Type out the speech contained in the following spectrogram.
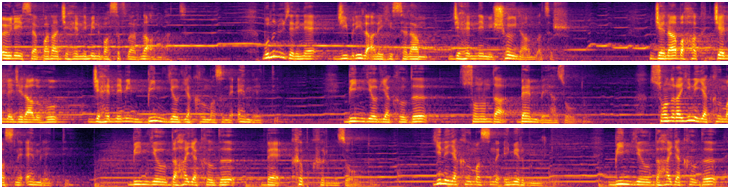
öyleyse bana cehennemin vasıflarını anlat. Bunun üzerine Cibril aleyhisselam cehennemi şöyle anlatır. Cenab-ı Hak Celle Celaluhu cehennemin bin yıl yakılmasını emretti. Bin yıl yakıldı sonunda bembeyaz oldu. Sonra yine yakılmasını emretti. Bin yıl daha yakıldı ve kıpkırmızı oldu. Yine yakılmasını emir buyurdu. Bin yıl daha yakıldı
